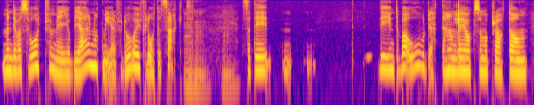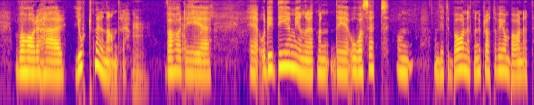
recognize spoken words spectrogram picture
Men det var svårt för mig att begära något mer, för då var ju förlåtet sagt. Mhm. Mm. Så det, det är ju inte bara ordet. Det handlar ju också om att prata om vad har det här gjort med den andra? Mm. Vad har det... Absolut. Eh, och det är det jag menar att man, det är oavsett om, om det är till barnet, men nu pratar vi om barnet.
